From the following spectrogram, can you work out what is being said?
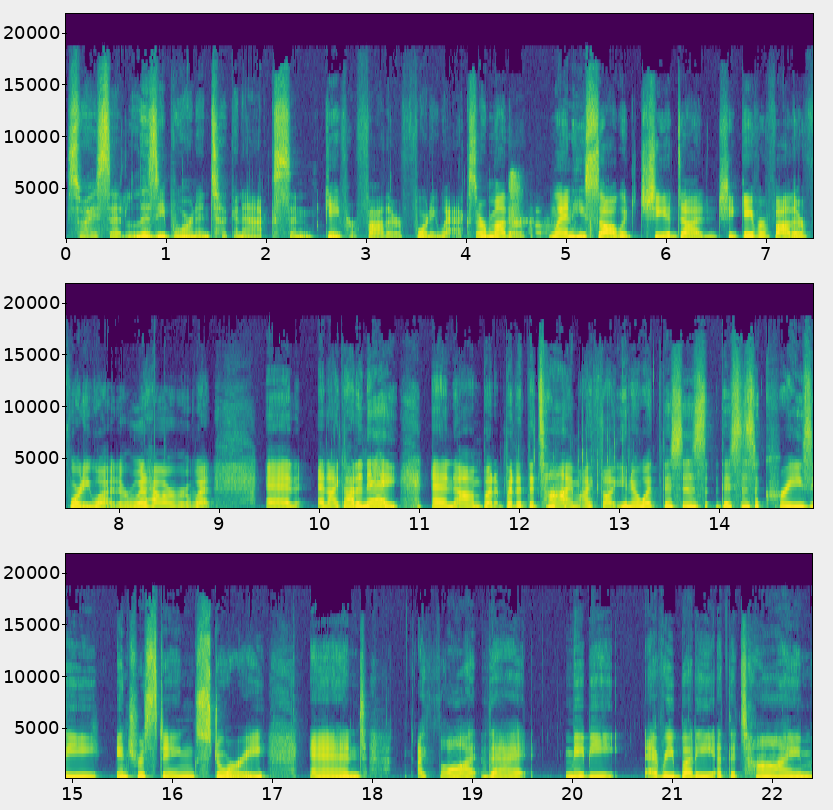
So I said Lizzie Borden took an axe and gave her father 40 whacks or mother when he saw what she had done, she gave her father 40 what or what however it went. And and I got an A. And um but but at the time I thought, you know what, this is this is a crazy interesting story and I thought that maybe everybody at the time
